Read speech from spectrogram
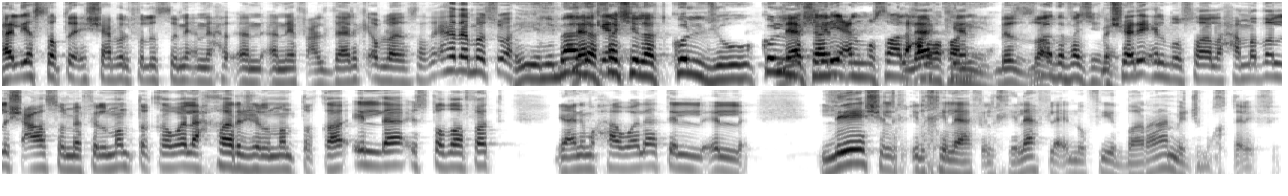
هل يستطيع الشعب الفلسطيني أن يح- أن أن يفعل ذلك أو لا يستطيع؟ هذا مسؤول. هي لماذا لكن- فشلت كل جو كل لكن- مشاريع المصالحة الوطنية؟ بالضبط. لماذا فشلت؟ مشاريع المصالحة ما ظلش عاصمة في المنطقة ولا خارج المنطقة إلا استضافت يعني محاولات ال ال ليش الخ- الخلاف؟ الخلاف لأنه في برامج مختلفة.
